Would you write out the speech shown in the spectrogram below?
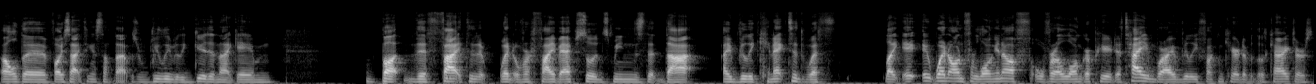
all the voice acting and stuff that was really really good in that game. But the fact that it went over five episodes means that that I really connected with like it, it went on for long enough over a longer period of time where I really fucking cared about those characters.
